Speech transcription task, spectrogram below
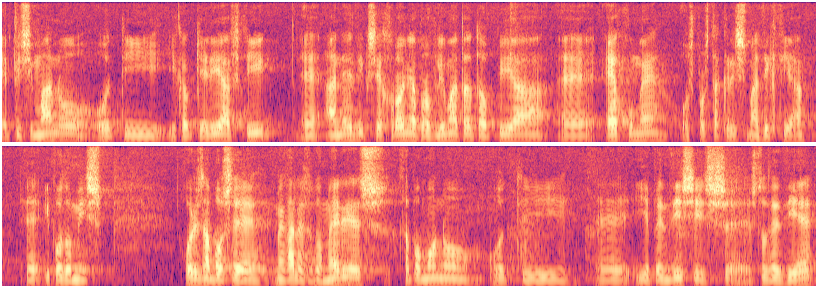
επισημάνω ότι η κακοκαιρία αυτή ανέδειξε χρόνια προβλήματα τα οποία έχουμε ως προς τα κρίσιμα δίκτυα υποδομής. Χωρίς να μπω σε μεγάλες λεπτομέρειες, θα πω μόνο ότι ε, οι επενδύσεις ε, στο ΔΔΕ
